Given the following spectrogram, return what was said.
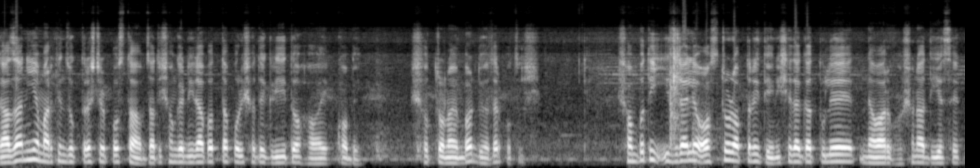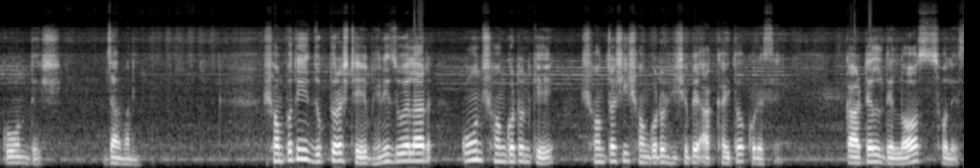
গাজা নিয়ে মার্কিন যুক্তরাষ্ট্রের প্রস্তাব জাতিসংঘের নিরাপত্তা পরিষদে গৃহীত হয় কবে? সতেরো নভেম্বর দু হাজার পঁচিশ। সম্প্রতি ইসরায়েলে অস্ত্র রপ্তানিতে নিষেধাজ্ঞা তুলে নেওয়ার ঘোষণা দিয়েছে কোন দেশ? জার্মানি। সম্প্রতি যুক্তরাষ্ট্রে ভেনিজুয়েলার কোন সংগঠনকে সন্ত্রাসী সংগঠন হিসেবে আখ্যায়িত করেছে? Cartel de los Soles.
